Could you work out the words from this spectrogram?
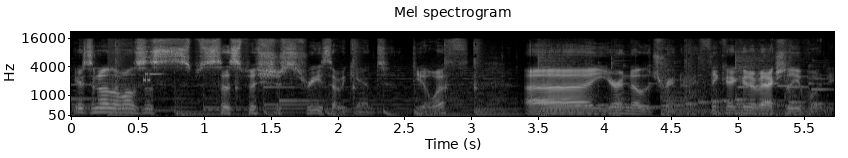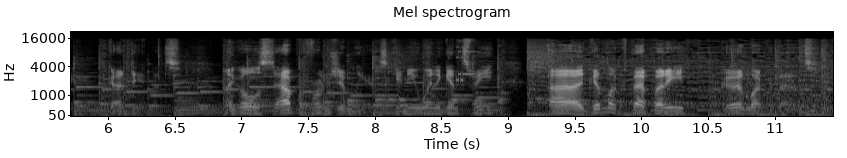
Here's another one of those suspicious trees that we can't deal with. Uh, you're another trainer. I think I could have actually avoided you. God damn it. My goal is to outperform gym leaders. Can you win against me? Uh, good luck with that, buddy. Good luck with that.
